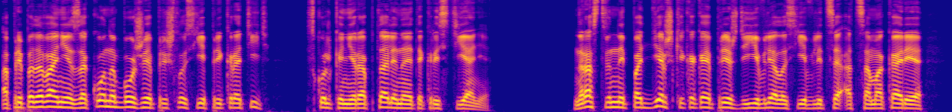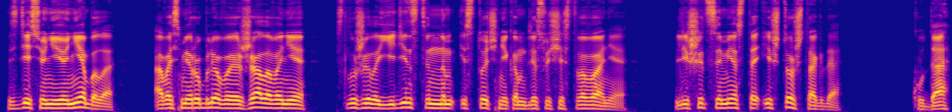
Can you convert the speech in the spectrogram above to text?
а преподавание закона Божия пришлось ей прекратить, сколько не роптали на это крестьяне. Нравственной поддержки, какая прежде являлась ей в лице отца Макария, здесь у нее не было, а восьмирублевое жалование служило единственным источником для существования. Лишиться места и что ж тогда? Куда?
